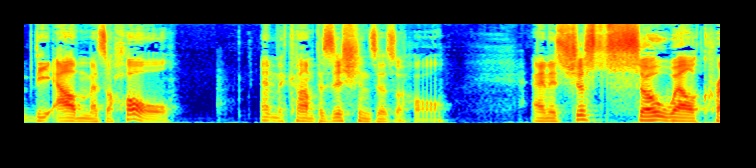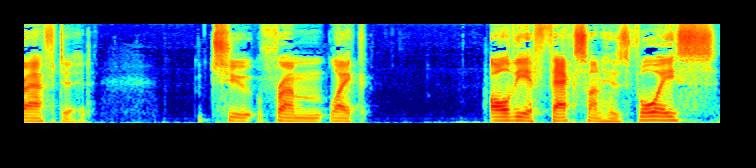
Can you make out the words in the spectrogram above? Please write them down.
the album as a whole and the compositions as a whole. And it's just so well crafted to from like all the effects on his voice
